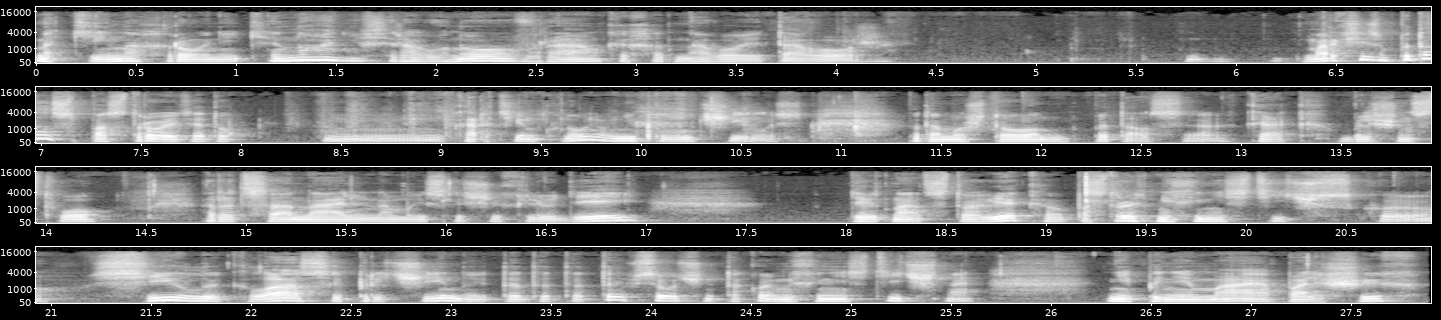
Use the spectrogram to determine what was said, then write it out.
на кинохронике, но они все равно в рамках одного и того же. Марксизм пытался построить эту картинку, но у него не получилось, потому что он пытался, как большинство рационально мыслящих людей XIX века построить механистическую силы, классы, причины, т.д. т.т. Все очень такое механистичное, не понимая больших,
